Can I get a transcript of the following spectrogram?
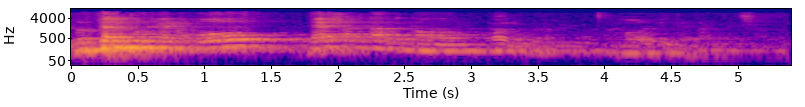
لٹن لٹن او دہشت گرد کون مولوی پہ بڑھنا چاہیے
